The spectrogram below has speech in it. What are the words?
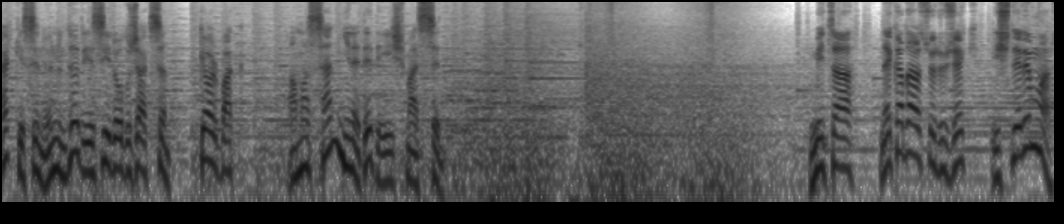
Herkesin önünde rezil olacaksın. Gör bak. Ama sen yine de değişmezsin. Mita, ne kadar sürecek? İşlerim var.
